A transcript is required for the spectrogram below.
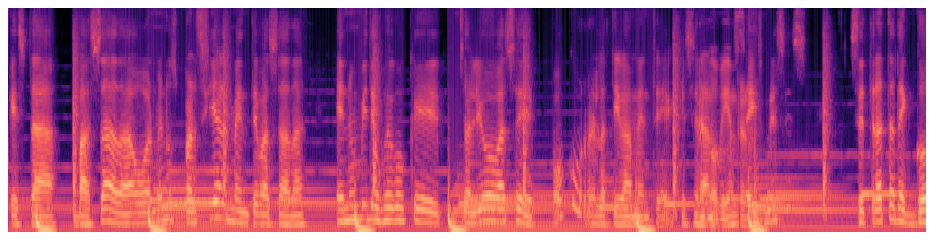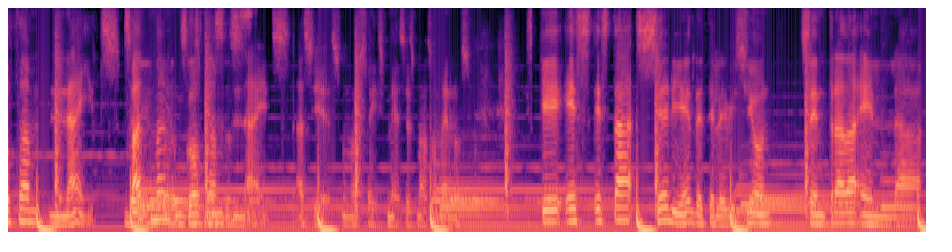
que está basada, o al menos parcialmente basada, en un videojuego que salió hace poco relativamente, que será noviembre, seis meses. Se trata de Gotham Knights. Sí, Batman Gotham meses. Knights. Así es, unos seis meses más o menos. Es que es esta serie de televisión centrada en, la,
